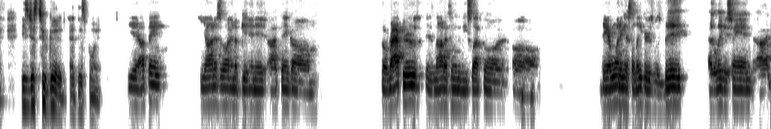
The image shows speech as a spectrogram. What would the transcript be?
he's just too good at this point. Yeah, I think Giannis is gonna end up getting it. I think um the Raptors is not a team to be slept on. Um, their win against the Lakers was big. As a Lakers fan, I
